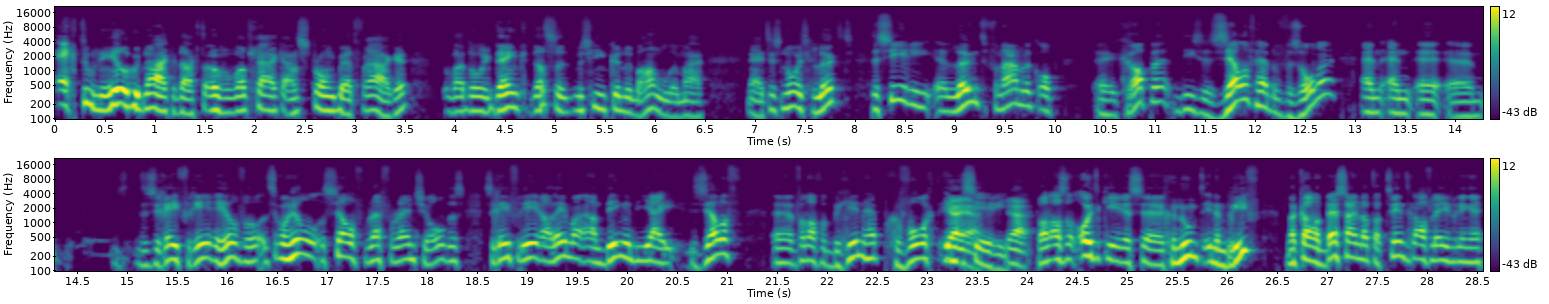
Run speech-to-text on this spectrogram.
echt toen heel goed nagedacht over wat ga ik aan Strongbad vragen. Waardoor ik denk dat ze het misschien kunnen behandelen. Maar nee, het is nooit gelukt. De serie eh, leunt voornamelijk op grappen die ze zelf hebben verzonnen. En, en eh, ehm, dus ze refereren heel veel. Het is gewoon heel self-referential. Dus ze refereren alleen maar aan dingen die jij zelf eh, vanaf het begin hebt gevolgd in ja, de serie. Ja. Van als dat ooit een keer is eh, genoemd in een brief, dan kan het best zijn dat dat 20 afleveringen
